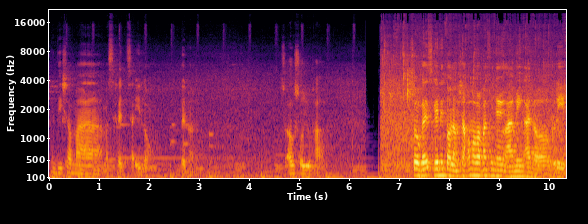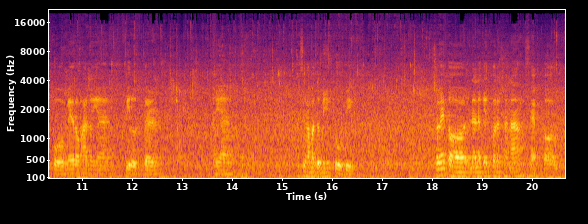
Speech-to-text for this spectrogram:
Hindi siya ma masakit sa ilong. Ganon. So, I'll show you how. So guys, ganito lang siya. Kung mapapansin niyo yung aming ano, gripo, merong ano yan, filter. Ayan. Kasi nga madumi yung tubig. So ito, lalagyan ko na siya ng Septol.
